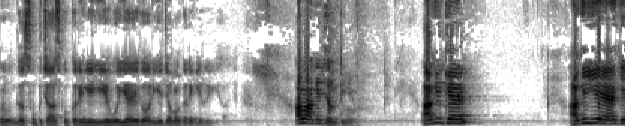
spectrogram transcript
दस सौ पचास को करेंगे, ये वही आएगा और ये जमा करेंगे। तो ये आ जाएगा अब आगे चलते हैं। आगे क्या है? आगे ये है कि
